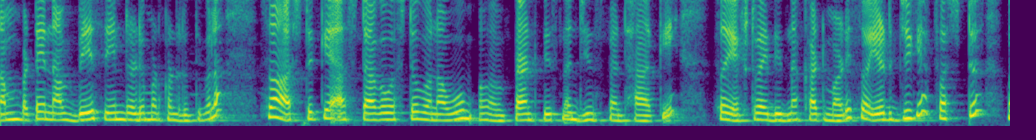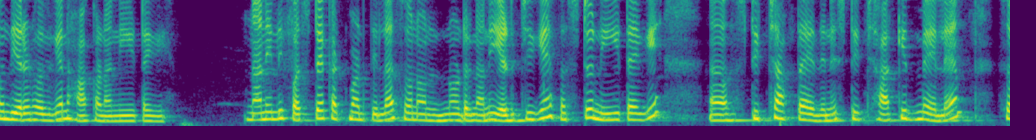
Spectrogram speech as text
ನಮ್ಮ ಬಟ್ಟೆ ನಾವು ಬೇಸ್ ಏನು ರೆಡಿ ಮಾಡ್ಕೊಂಡಿರ್ತೀವಲ್ಲ ಸೊ ಅಷ್ಟಕ್ಕೆ ಅಷ್ಟಾಗೋವಷ್ಟು ನಾವು ಪ್ಯಾಂಟ್ ಪೀಸ್ನ ಜೀನ್ಸ್ ಪ್ಯಾಂಟ್ ಹಾಕಿ ಸೊ ಎಕ್ಸ್ಟ್ರಾ ಇದ್ದಿದ್ದನ್ನ ಕಟ್ ಮಾಡಿ ಸೊ ಎಡ್ಜಿಗೆ ಫಸ್ಟ್ ಒಂದು ಎರಡು ಹೊಲಿಗೆನ ಹಾಕೋಣ ನೀಟಾಗಿ. ನಾನಿಲ್ಲಿ ಫಸ್ಟೇ ಕಟ್ ಮಾಡ್ತಿಲ್ಲ ಸೊ ನಾನು ನೋಡಿರಿ, ನಾನು ಎಡ್ಜಿಗೆ ಫಸ್ಟು ನೀಟಾಗಿ ಸ್ಟಿಚ್ ಹಾಕ್ತಾ ಇದ್ದೀನಿ. ಸ್ಟಿಚ್ ಹಾಕಿದ ಮೇಲೆ ಸೊ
